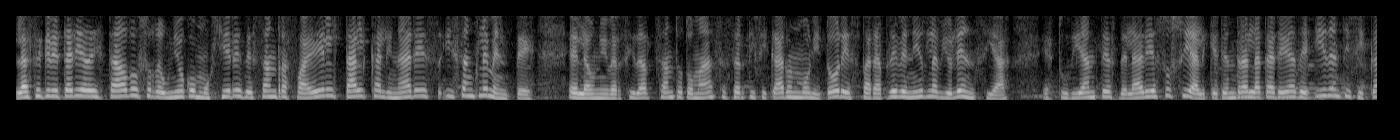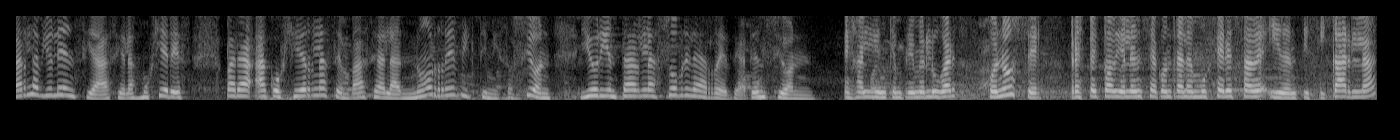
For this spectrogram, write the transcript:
La secretaria de Estado se reunió con mujeres de San Rafael, Talca, Linares y San Clemente. En la Universidad Santo Tomás se certificaron monitores para prevenir la violencia, estudiantes del área social que tendrán la tarea de identificar la violencia hacia las mujeres para acogerlas en base a la no revictimización y orientarlas sobre la red de atención. Es alguien que en primer lugar conoce respecto a violencia contra las mujeres, sabe identificarla,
